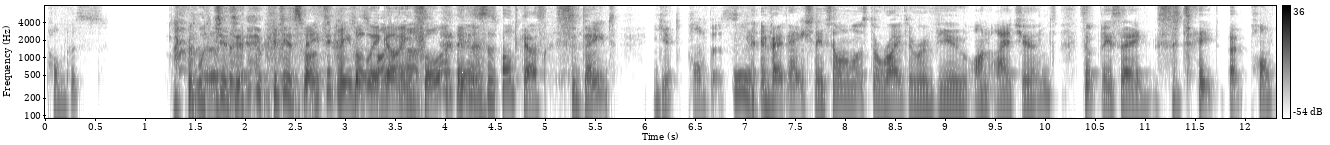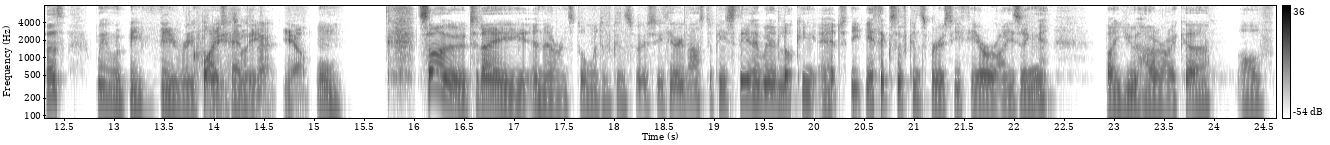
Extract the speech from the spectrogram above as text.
pompous. which is which is basically what we're going podcast. for, This is this podcast. Sedate yet pompous. In fact, actually, if someone wants to write a review on iTunes, simply saying sedate but pompous, we would be very Quite happy. with that. So, today in our installment of Conspiracy Theory Masterpiece Theatre, we're looking at the ethics of conspiracy theorizing by Juha Räikkä of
